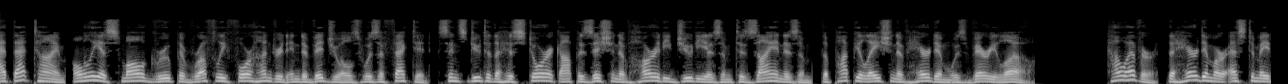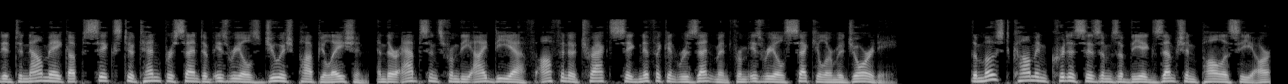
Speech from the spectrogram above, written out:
At that time, only a small group of roughly 400 individuals was affected, since due to the historic opposition of Haredi Judaism to Zionism, the population of Haredim was very low. However, the Haredim are estimated to now make up 6–10% of Israel's Jewish population, and their absence from the IDF often attracts significant resentment from Israel's secular majority. The most common criticisms of the exemption policy are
